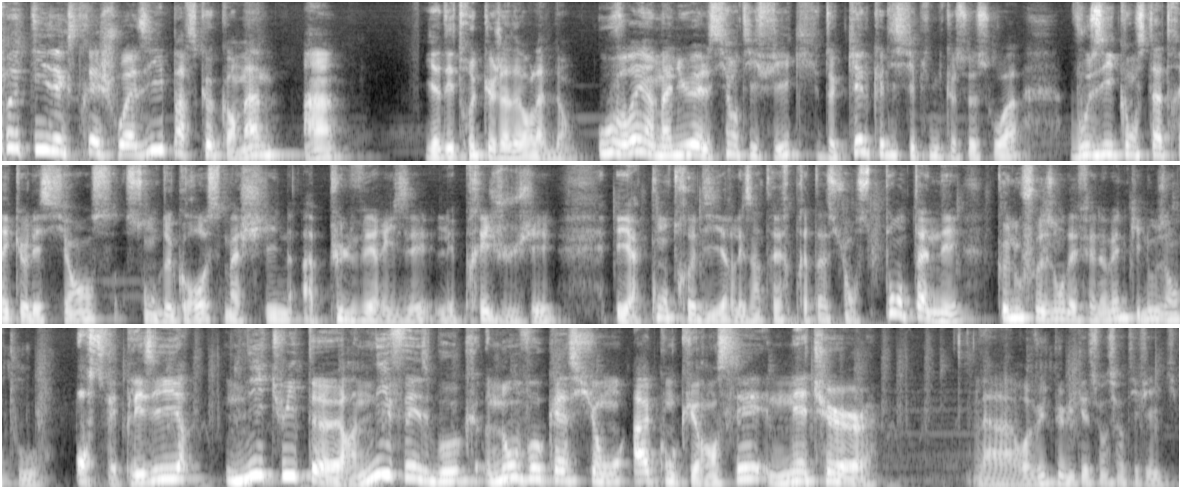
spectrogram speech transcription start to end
Petits extraits choisis parce que quand même, hein, il y a des trucs que j'adore là-dedans. Ouvrez un manuel scientifique, de quelque discipline que ce soit, vous y constaterez que les sciences sont de grosses machines à pulvériser les préjugés et à contredire les interprétations spontanées que nous faisons des phénomènes qui nous entourent. On se fait plaisir, ni Twitter ni Facebook n'ont vocation à concurrencer Nature, la revue de publication scientifique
